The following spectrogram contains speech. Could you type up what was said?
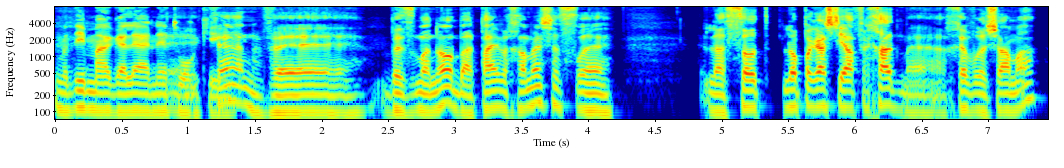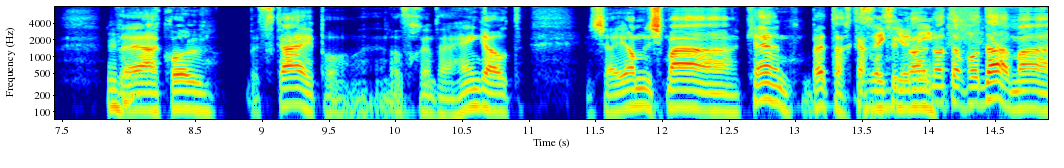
מדהים מעגלי ה networking. כן ובזמנו ב2015 לעשות לא פגשתי אף אחד מהחבר'ה שמה זה היה הכל בסקייפ או לא זוכר אם זה היה Hangout שהיום נשמע כן בטח ככה עושים. ראיונות עבודה מה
